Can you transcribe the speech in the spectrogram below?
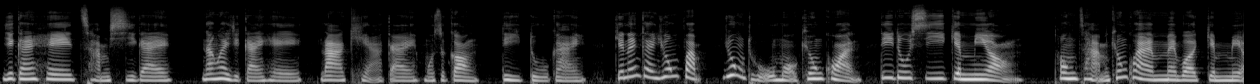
一个系蚕丝嘅，另外一个系拉骑嘅，冇是讲地度嘅，今日嘅用法用途冇相款，地度是见面，同蚕相款未话见面，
